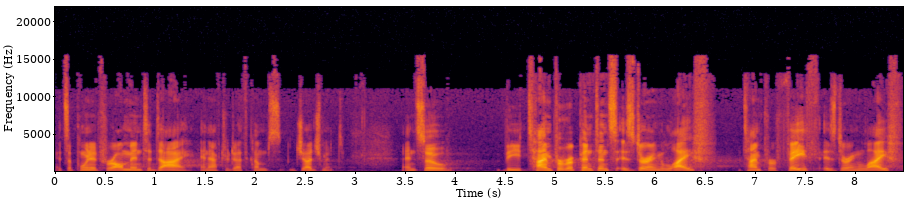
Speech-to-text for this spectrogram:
It's appointed for all men to die, and after death comes judgment. And so the time for repentance is during life, the time for faith is during life.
